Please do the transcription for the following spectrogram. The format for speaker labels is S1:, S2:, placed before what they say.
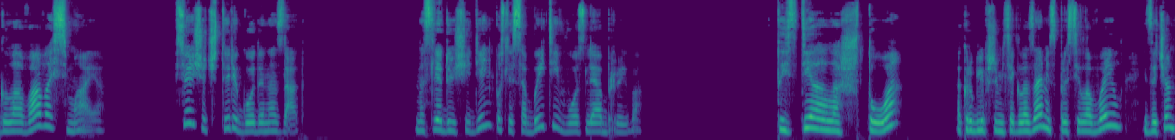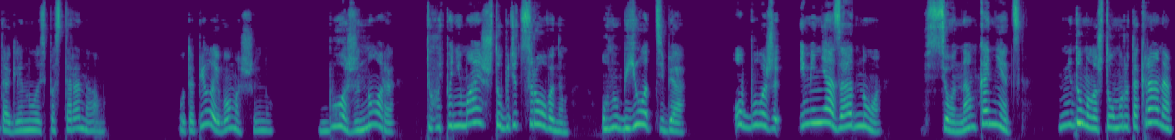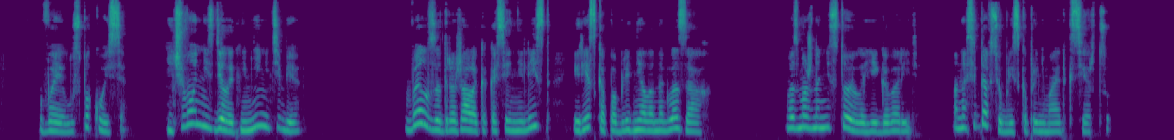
S1: Глава восьмая. Все еще четыре года назад. На следующий день после событий возле обрыва.
S2: «Ты сделала что?» Округлившимися глазами спросила Вейл и зачем-то оглянулась по сторонам.
S1: Утопила его машину.
S2: «Боже, Нора, ты хоть понимаешь, что будет с Рованом? Он убьет тебя! О боже, и меня заодно! Все, нам конец! Не думала, что умру так рано!» Вейл, успокойся. Ничего он не сделает ни мне, ни тебе.
S1: Вейл задрожала, как осенний лист, и резко побледнела на глазах. Возможно, не стоило ей говорить. Она всегда все близко принимает к сердцу.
